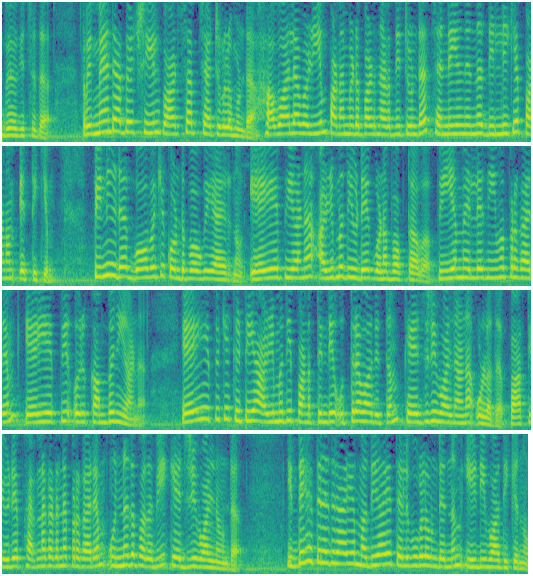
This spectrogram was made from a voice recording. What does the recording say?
ഉപയോഗിച്ചത്. റിമാൻഡ് അപേക്ഷയിൽ വാട്സാപ്പ് ചാറ്റുകളുമുണ്ട്. ഹവാല വഴിയും പണമിടപാട് നടന്നിട്ടുണ്ട്. ചെന്നൈയിൽ നിന്ന് ദില്ലിക്ക് പണം എത്തിക്കും. പിന്നീട് ഗോവയ്ക്ക് കൊണ്ടുപോവുകയായിരുന്നു. എ എ പി ആണ് അഴിമതിയുടെ ഗുണഭോക്താവ്. പി എം എൽ എ നിയമപ്രകാരം എ എ പി ഒരു കമ്പനിയാണ്. എ എ പിക്ക് കിട്ടിയ അഴിമതി പണത്തിന്റെ ഉത്തരവാദിത്തം കേജ്രിവാളിനാണ് ഉള്ളത്. പാർട്ടിയുടെ ഭരണഘടന പ്രകാരം ഉന്നത പദവി കേജ്രിവാളിനുണ്ട്. ഇദ്ദേഹത്തിനെതിരായ മതിയായ തെളിവുകളുണ്ടെന്നും ഇ ഡി വാദിക്കുന്നു.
